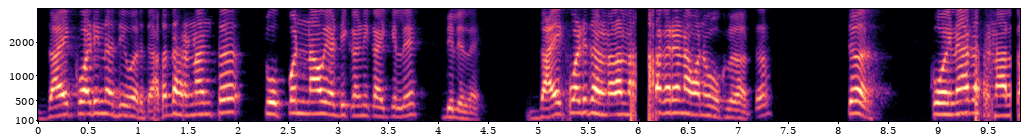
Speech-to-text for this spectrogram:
जायकवाडी नदीवरती आता धरणांचं टोपण नाव या ठिकाणी काय केलंय? दिलेलं आहे जायकवाडी धरणाला नासागर या नावाने ओळखलं जातं. तर कोयना धरणाला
